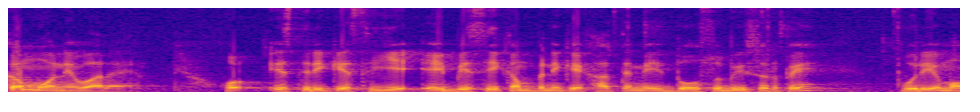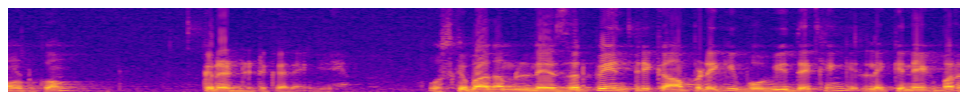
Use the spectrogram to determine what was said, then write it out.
कम होने वाला है। और इस तरीके से ये एबीसी कंपनी के खाते में दो सौ पूरी अमाउंट को हम क्रेडिट करेंगे। उसके बाद हम लेज़र पे एंट्री कहाँ पड़ेगी वो भी देखेंगे, लेकिन एक बार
